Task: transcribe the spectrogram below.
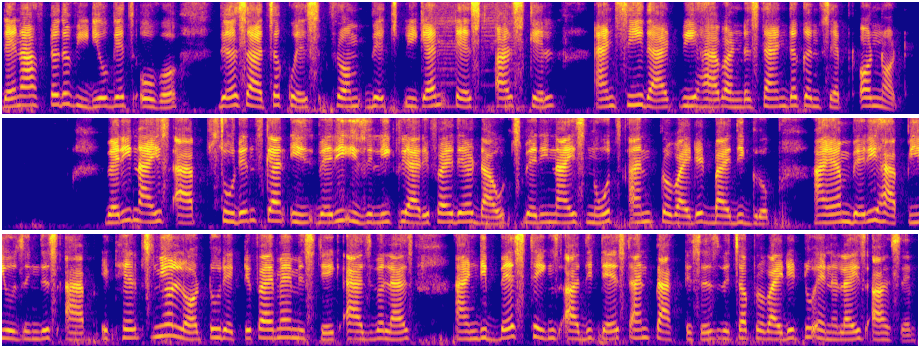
Then after the video gets over, there starts a quiz from which we can test our skill and see that we have understand the concept or not very nice app. Students can e- very easily clarify their doubts very nice notes and provided by the group. I am very happy using this app. It helps me a lot to rectify my mistake as well as and the best things are the tests and practices which are provided to analyze ourselves.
